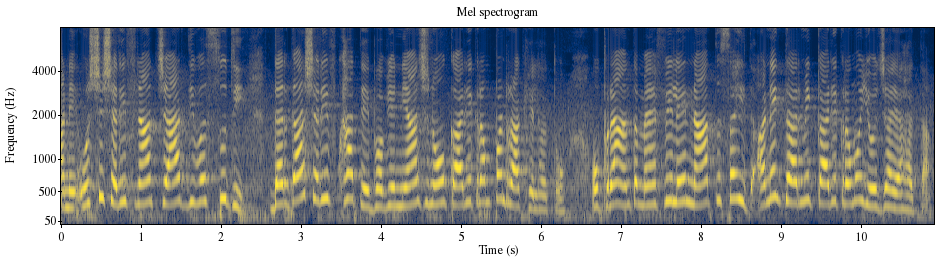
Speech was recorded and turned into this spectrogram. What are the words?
અને ઉર્ષ શરીફના ચાર દિવસ સુધી દરગાહ શરીફ ખાતે ભવ્ય ન્યાજનો કાર્યક્રમ પણ રાખેલ હતો. ઉપરાંત મહેફિલે નાત સહિત અનેક ધાર્મિક કાર્યક્રમો યોજાયા હતા.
